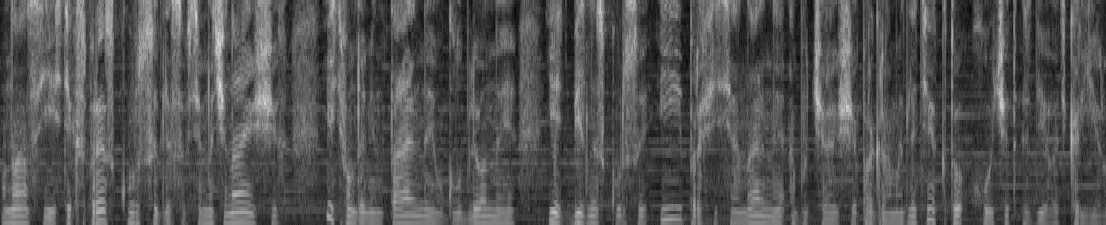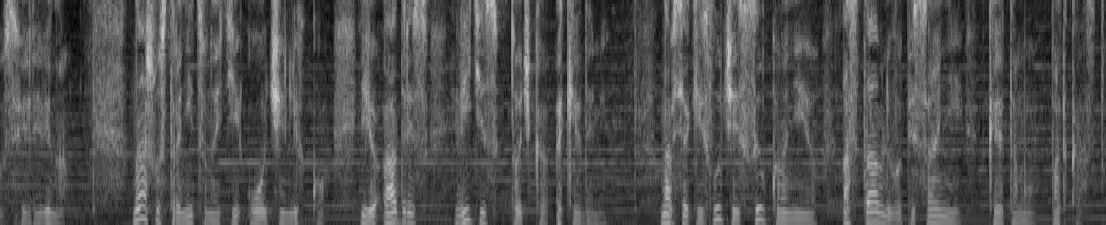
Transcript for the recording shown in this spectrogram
У нас есть экспресс-курсы для совсем начинающих, есть фундаментальные, углубленные, есть бизнес-курсы и профессиональные обучающие программы для тех, кто хочет сделать карьеру в сфере вина. Нашу страницу найти очень легко. Ее адрес vitis.academy. На всякий случай ссылку на нее оставлю в описании к этому подкасту.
